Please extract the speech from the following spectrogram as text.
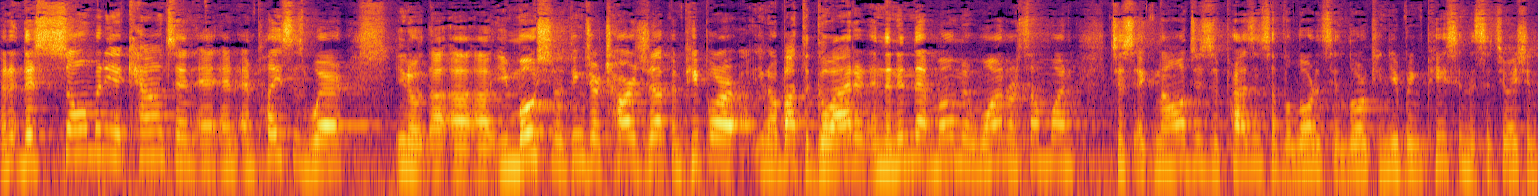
And there's so many accounts and, and, and places where, you know, uh, uh, uh, emotional things are charged up and people are, you know, about to go at it. And then in that moment, one or someone just acknowledges the presence of the Lord and say, Lord, can you bring peace in this situation?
